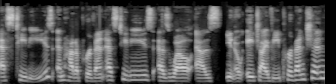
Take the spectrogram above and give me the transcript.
STDs and how to prevent STDs as well as, you know, HIV prevention.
